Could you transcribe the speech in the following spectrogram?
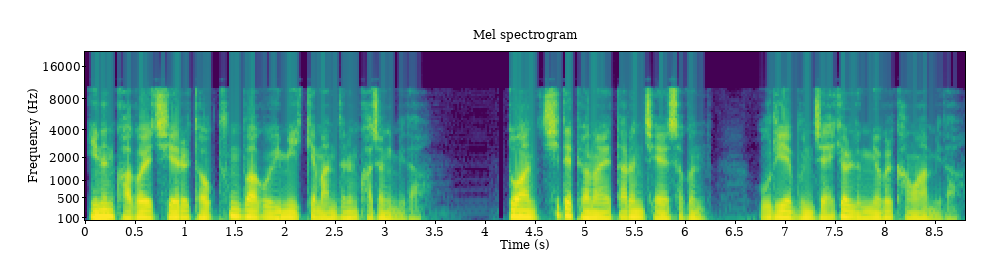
이는 과거의 지혜를 더욱 풍부하고 의미 있게 만드는 과정입니다. 또한 시대 변화에 따른 재해석은 우리의 문제 해결 능력을 강화합니다.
